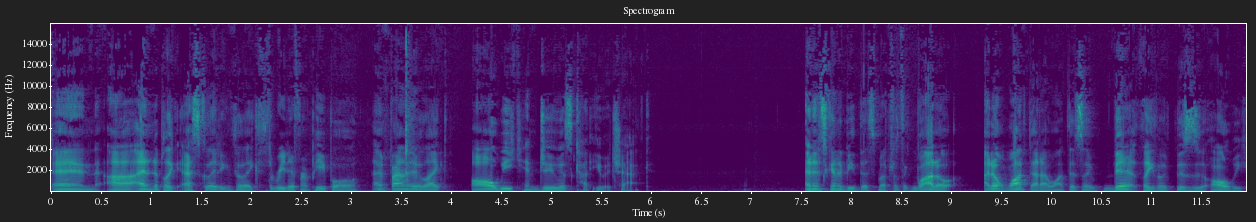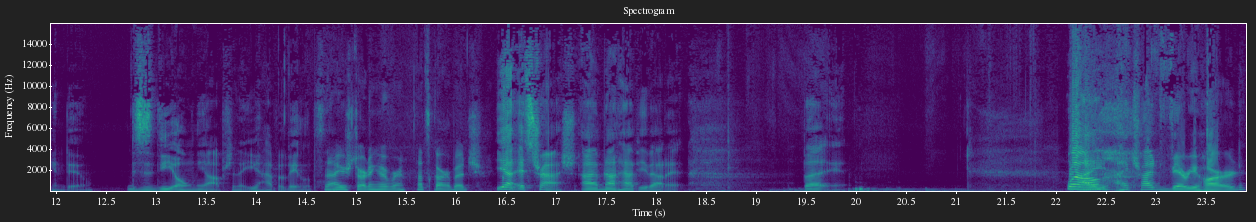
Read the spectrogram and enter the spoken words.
And uh, I ended up like escalating to like three different people, and finally they're like, "All we can do is cut you a check, and it's gonna be this much." I was like, "Well, I don't, I don't want that. I want this. Like, there, like, like this is all we can do. This is the only option that you have available." So now you're starting over. That's garbage. Yeah, it's trash. I'm not happy about it, but Well, I, I tried very hard.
